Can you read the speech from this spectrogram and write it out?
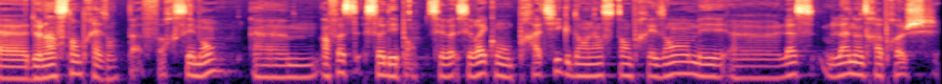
euh, de l'instant présent? Pas forcément. enfin, ça dépend. C'est, vrai qu'on pratique dans l'instant présent, mais là, là, notre approche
